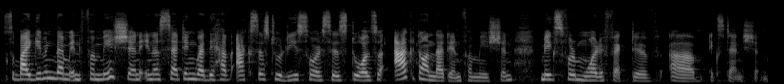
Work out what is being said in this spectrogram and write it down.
So by giving them information in a setting where they have access to resources to also act on that information makes for more effective uh, extension.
